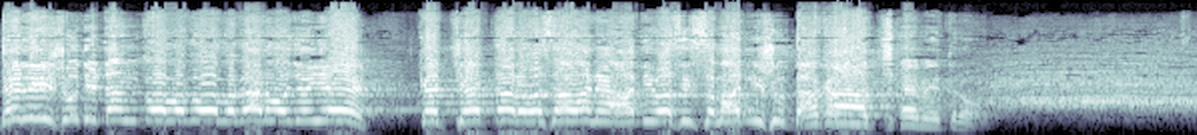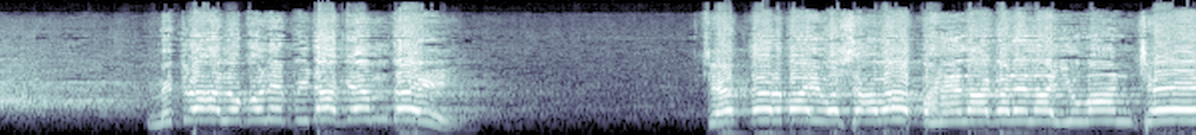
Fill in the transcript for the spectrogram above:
દિલ્હી સુધી ડંકો વગો વગાડવો જોઈએ કે ચેતર વસાવાને આદિવાસી સમાજની શું તાકાત છે, મિત્રો? મિત્રો, આ લોકોને પીડા કેમ થઈ? ચેતરભાઈ વસાવા ભણેલા ગણેલા યુવાન છે.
